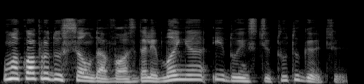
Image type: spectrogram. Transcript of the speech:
Uma coprodução da Voz da Alemanha e do Instituto Goethe.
